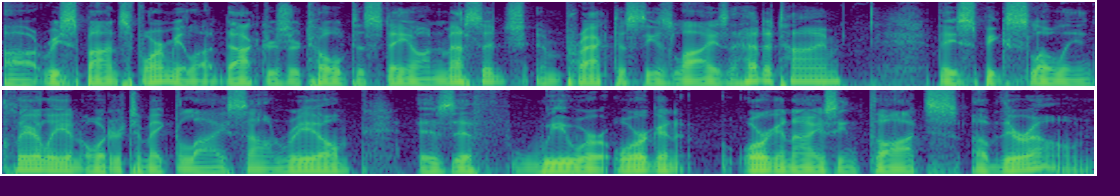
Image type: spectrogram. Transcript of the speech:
uh, response formula. Doctors are told to stay on message and practice these lies ahead of time. They speak slowly and clearly in order to make the lies sound real, as if we were organ- organizing thoughts of their own.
